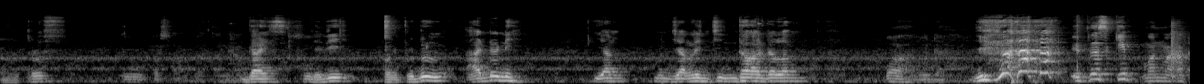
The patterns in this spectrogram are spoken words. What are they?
Nah, terus? Itu persahabatan yang guys jadi waktu itu ada nih yang menjalin cinta dalam wah udah. Itu skip mohon maaf.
